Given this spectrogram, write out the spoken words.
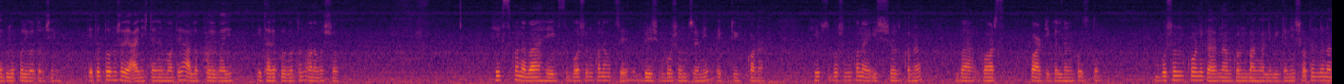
এগুলো পরিবর্তনশীল। এ তথ্য অনুসারে আইনস্টাইনের মতে আলোক পরিবাহী ইথারে পরিবর্তন অনাবশ্যক। হিগস কণা বা হিগস বোসন কণা হচ্ছে বেশ বোসন শ্রেণির একটি কণা। হিগস বোসন কণায় ঈশ্বর কণা বা গডস পার্টিকেল নামে পরিচিত। বোসন কর্ণিকার নামকরণ বাঙালি বিজ্ঞানী সত্যেন্দ্রনাথ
